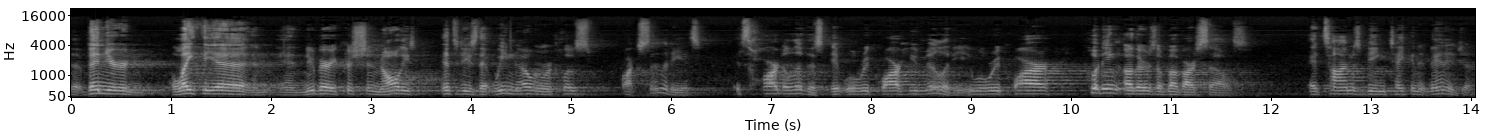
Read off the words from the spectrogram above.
the Vineyard and Aletheia and, and Newberry Christian and all these entities that we know and we're close proximity. It's, it's hard to live this. It will require humility. It will require putting others above ourselves at times being taken advantage of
